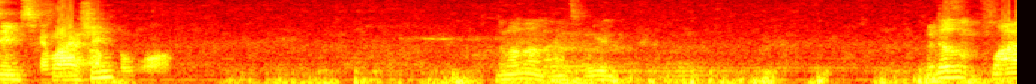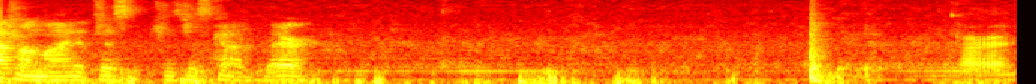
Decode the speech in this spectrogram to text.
Name's Am I flashing. up the wall? I don't know, man. It's weird. It doesn't flash on mine. It just she's just kind of there. All right.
